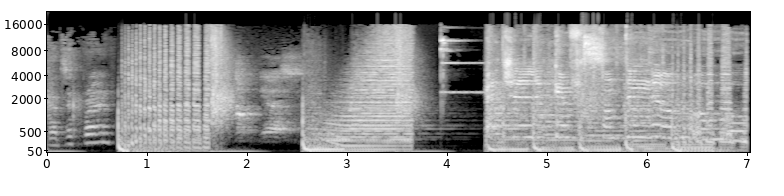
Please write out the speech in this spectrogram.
That's it, Brian?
